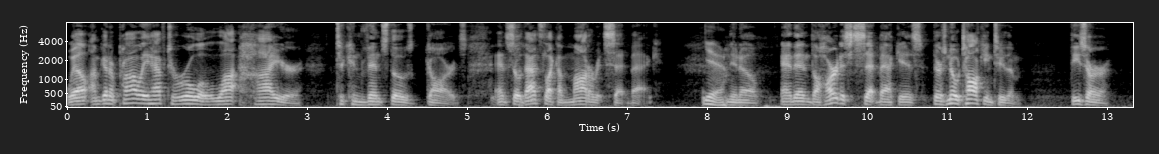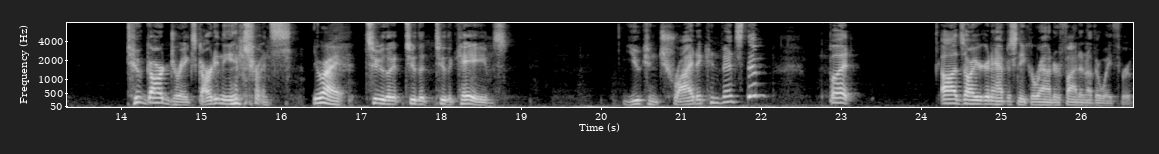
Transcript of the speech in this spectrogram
well, I'm going to probably have to roll a lot higher to convince those guards. And so that's like a moderate setback, Yeah, you know. And then the hardest setback is there's no talking to them. These are two guard drakes guarding the entrance you're right. to the to the to the caves. You can try to convince them, but odds are you're going to have to sneak around or find another way through.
